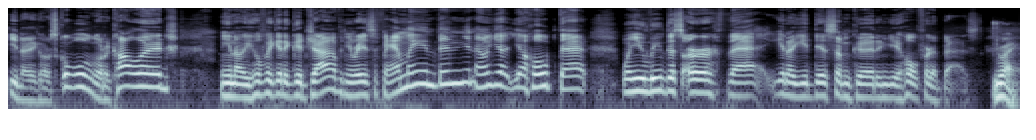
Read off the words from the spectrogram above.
you know, you go to school, go to college, you know, you hopefully get a good job and you raise a family. And then, you know, you, you hope that when you leave this earth that, you know, you did some good and you hope for the best. Right.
